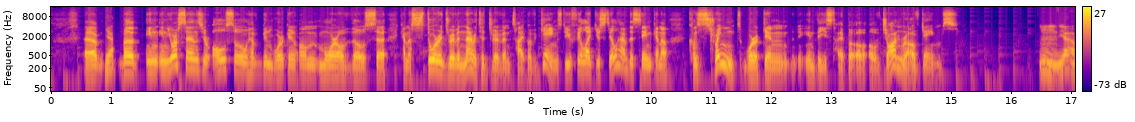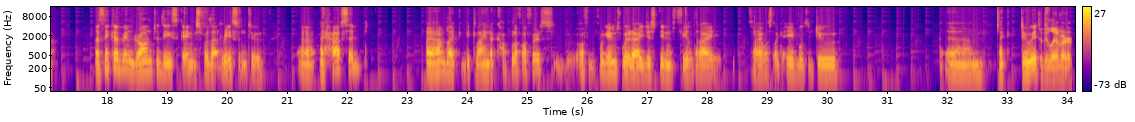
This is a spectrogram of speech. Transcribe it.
Um, Yeah. But in in your sense, you also have been working on more of those uh, kind of story-driven, narrative-driven type of games. Do you feel like you still have the same kind of constraint working in these type of, of genre of games? mm, yeah, I think I've been drawn to these games for that reason too. Uh, I have said I have like declined a couple of offers of, for games where I just didn't feel that I that I was like able to do um, like do it to deliver.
